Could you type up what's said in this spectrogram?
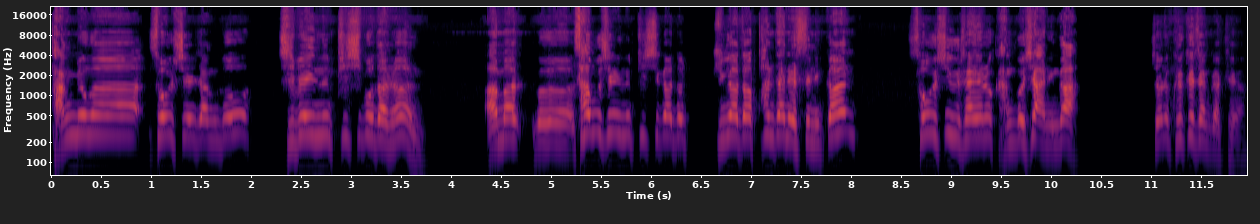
박명아 서울시회장도 집에 있는 PC보다는 아마 그 사무실에 있는 PC가 더 중요하다고 판단했으니까 서울시 의사회는 간 것이 아닌가 저는 그렇게 생각해요.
